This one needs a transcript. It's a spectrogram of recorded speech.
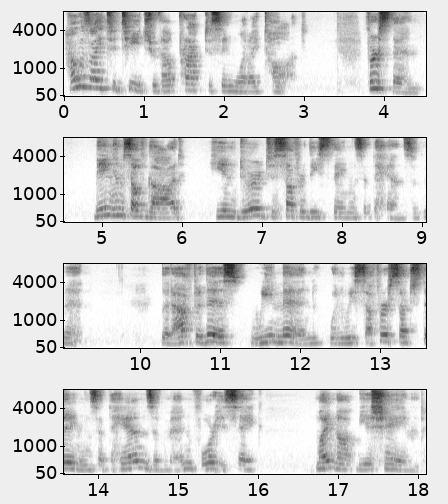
how was I to teach without practicing what I taught? First, then, being himself God, he endured to suffer these things at the hands of men. That after this, we men, when we suffer such things at the hands of men for his sake, might not be ashamed,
